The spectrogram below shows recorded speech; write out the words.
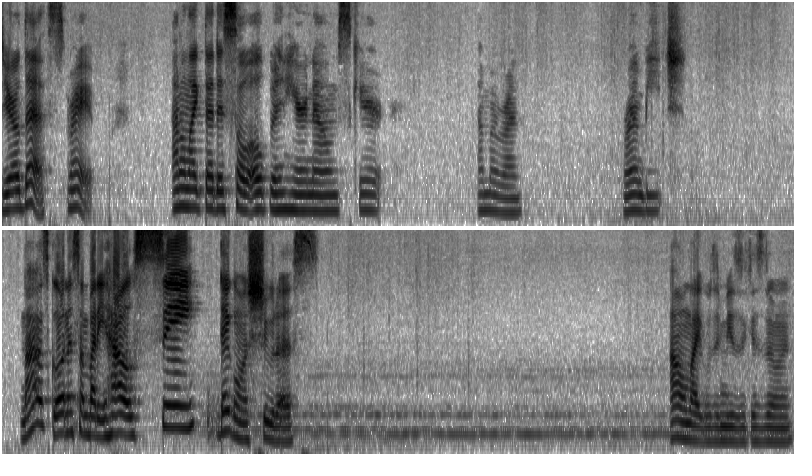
Zero deaths, right. I don't like that it's so open here now. I'm scared. I'm gonna run. Run, beach. Now it's going to somebody's house. See? They're gonna shoot us. I don't like what the music is doing.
